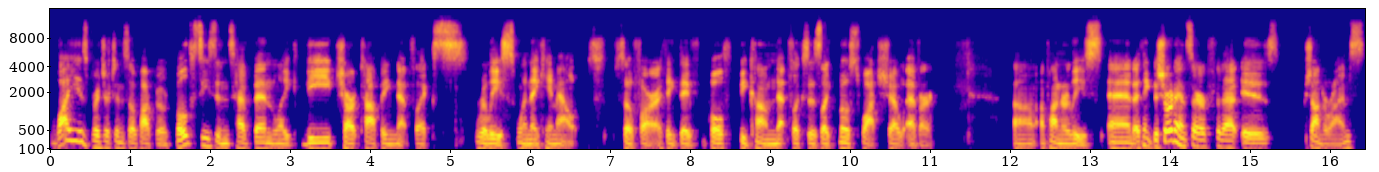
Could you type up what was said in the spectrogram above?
why is Bridgerton so popular? Both seasons have been like the chart-topping Netflix release when they came out so far. I think they've both become Netflix's like most watched show ever uh, upon release. And I think the short answer for that is Shonda Rhimes.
